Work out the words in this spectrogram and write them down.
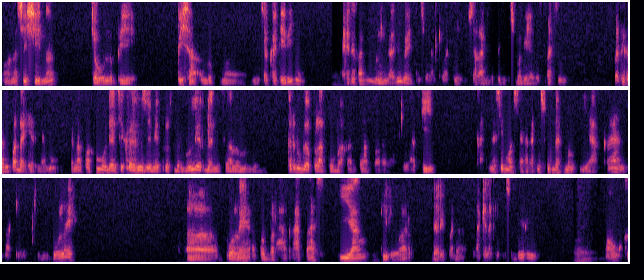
mana si Sina jauh lebih bisa untuk me- menjaga dirinya. Akhirnya kan meninggal juga itu si laki-laki misalkan gitu sebagai ilustrasi. Berarti kan pada akhirnya mah kenapa kemudian si kasus ini terus bergulir dan selalu menjadi terduga pelaku bahkan pelapor laki-laki karena si masyarakatnya sudah mengiyakan laki-laki ini boleh eh, boleh atau berhak atas yang di luar daripada laki-laki itu sendiri. Hmm. mau ke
